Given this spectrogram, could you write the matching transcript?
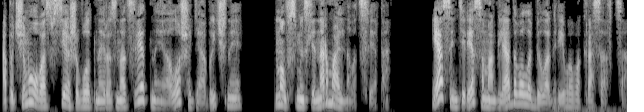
«А почему у вас все животные разноцветные, а лошади обычные? Ну, в смысле нормального цвета?» Я с интересом оглядывала белогривого красавца.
